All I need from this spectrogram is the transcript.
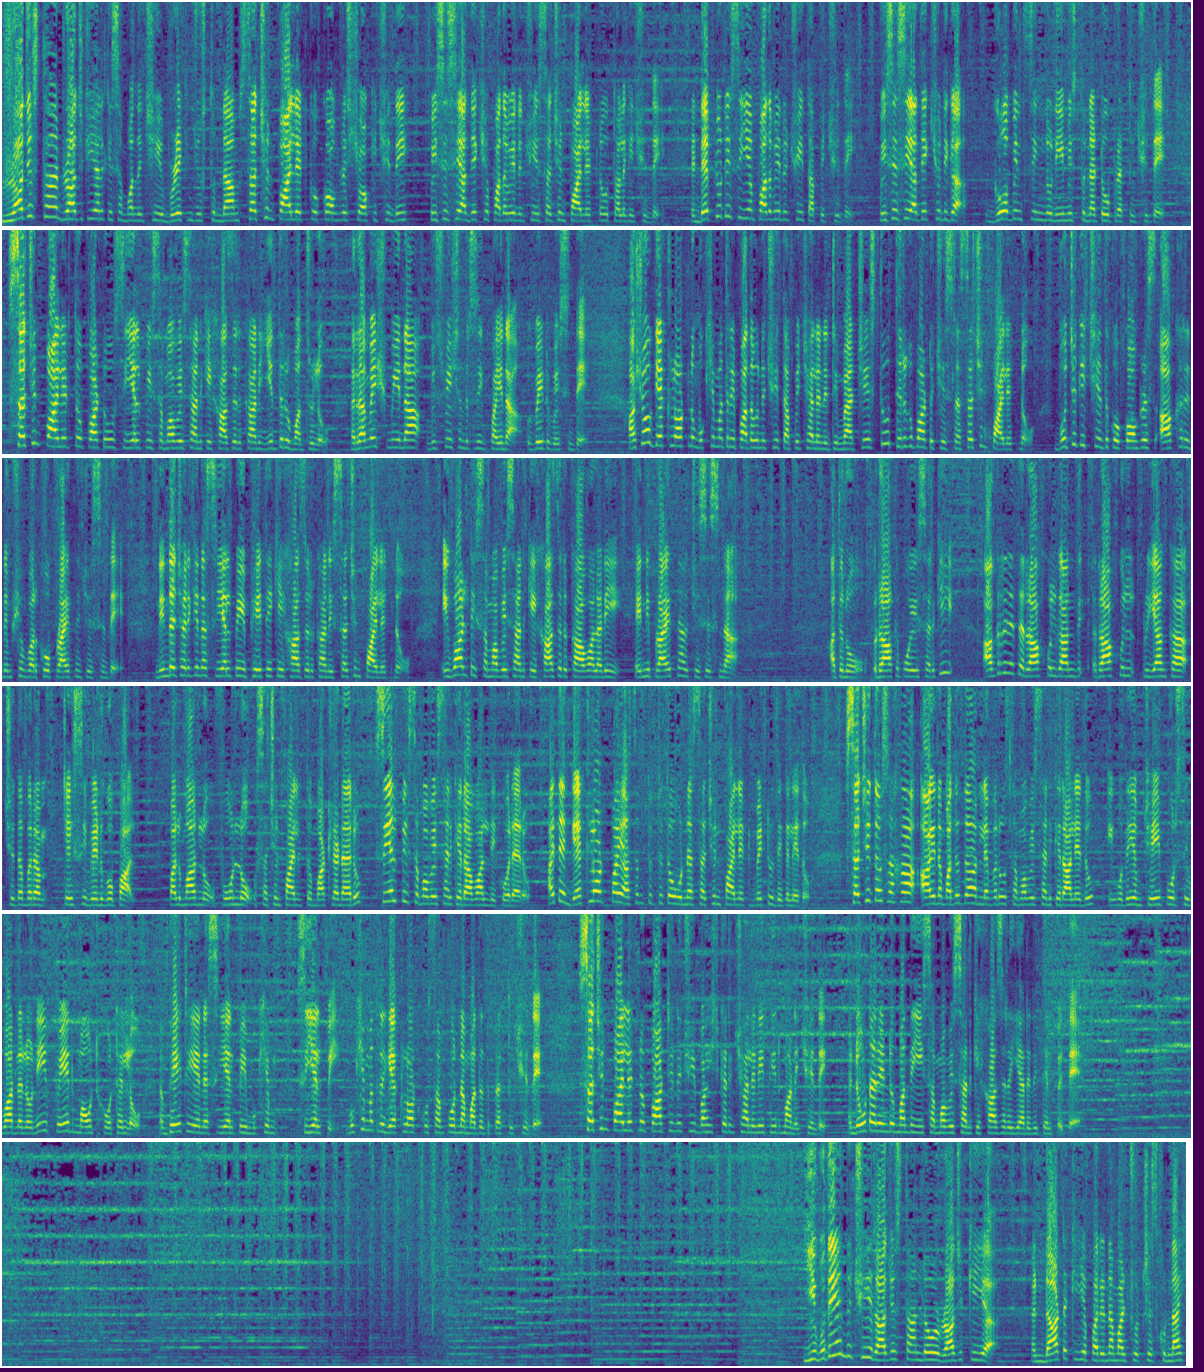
రాజస్థాన్ రాజకీయాలకి సంబంధించి బ్రేకింగ్ చూస్తున్నాం. సచిన్ పైలట్కు కాంగ్రెస్ షాక్ ఇచ్చింది. పిసిసి అధ్యక్ష పదవి నుంచి సచిన్ పైలట్ను తొలగించింది. డిప్యూటీ సీఎం పదవి నుంచి తప్పించింది. పిసిసి అధ్యక్షుడిగా గోవింద్ సింగ్ను నియమిస్తున్నట్టు ప్రకటించింది. సచిన్ పైలట్తో పాటు సీఎల్పీ సమావేశానికి హాజరు కాని ఇద్దరు మంత్రులు రమేష్ మీనా విశ్వేశ్వర సింగ్ పైన వేటు వేసింది. అశోక్ గెహ్లాట్ను ముఖ్యమంత్రి పదవి నుంచి తప్పించాలని డిమాండ్ చేస్తూ తిరుగుబాటు చేసిన సచిన్ పైలట్ను బుజ్జగిచ్చేందుకు కాంగ్రెస్ ఆఖరి నిమిషం వరకు ప్రయత్నం చేసింది. నిన్న జరిగిన సీఎల్పీ భేటీకి హాజరు కాని సచిన్ పైలట్ను ఇవాల్టి సమావేశానికి హాజరు కావాలని ఎన్ని ప్రయత్నాలు చేసేసినా అతను రాకపోయేసరికి అగ్రనేత రాహుల్ గాంధీ రాహుల్ ప్రియాంక చిదంబరం కేసీ వేణుగోపాల్ పలుమార్లు ఫోన్లో సచిన్ పైలట్తో మాట్లాడారు. సీఎల్పీ సమావేశానికి రావాలని కోరారు. అయితే గెహ్లాట్ పై అసంతృప్తితో ఉన్న సచిన్ పైలట్ మెట్టు దిగలేదు. సచిన్తో సహా ఆయన మద్దతుదారులెవరూ సమావేశానికి రాలేదు. ఈ ఉదయం జైపూర్ శివార్లలోని ఫేర్ మౌంట్ హోటల్లో భేటీ అయిన సీఎల్పీ ముఖ్యం సీఎల్పీ ముఖ్యమంత్రి గెహ్లాట్కు సంపూర్ణ మద్దతు ప్రకటించింది. సచిన్ పైలట్ను పార్టీ నుంచి బహిష్కరించాలని తీర్మానించింది. నూట రెండు మంది ఈ సమావేశానికి హాజరయ్యారని తెలిపింది. ఈ ఉదయం నుంచి రాజస్థాన్లో రాజకీయ నాటకీయ పరిణామాలు చోటు చేసుకున్నాయి.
